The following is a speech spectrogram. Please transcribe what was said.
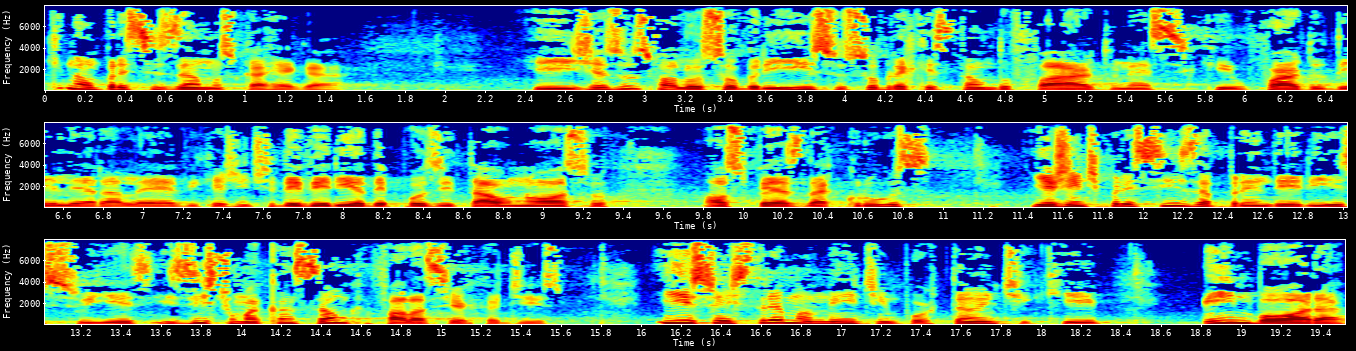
que não precisamos carregar. E Jesus falou sobre isso, sobre a questão do fardo, né? Que o fardo dele era leve, que a gente deveria depositar o nosso aos pés da cruz. E a gente precisa aprender isso, e existe uma canção que fala acerca disso. E isso é extremamente importante que embora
